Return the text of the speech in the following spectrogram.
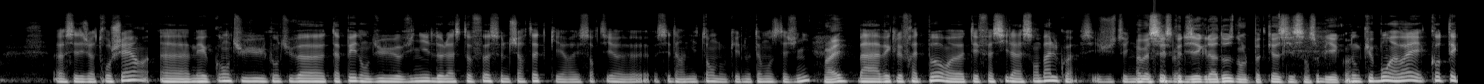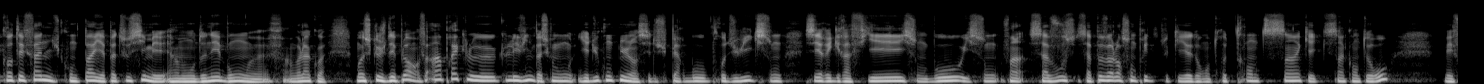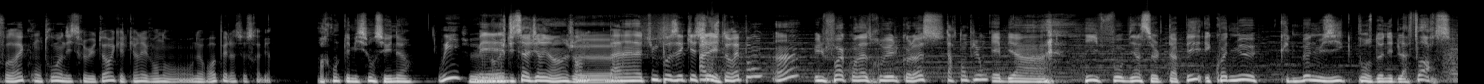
c'est déjà trop cher. Euh, mais quand tu, quand tu vas taper dans du vinyle de Last of Us Uncharted qui est sorti euh, ces derniers temps, donc et notamment aux États-Unis, Ouais. bah avec le frais de port, euh, t'es facile à 100 balles quoi. C'est juste une. Ah bah, c'est ce que disait GLaDOS dans le podcast, ils sans oublier quoi. Donc euh, bon, ah quand t'es quand t'es fan, tu comptes pas, il y a pas de souci, mais à un moment donné, bon, euh, enfin voilà quoi. Moi, ce que je déplore, enfin après que, le, que les vignes, parce qu'il y a du contenu, hein, c'est de super beaux produits qui sont sérigraphiés, ils sont beaux, ils sont, enfin ça vaut, ça peut valoir son prix qui est entre 35 et 50 euros, mais il faudrait qu'on trouve un distributeur et quelqu'un les vende en, en Europe et là ce serait bien. Par contre, l'émission, c'est une heure. Oui, Je, mais non, mais je dis ça, je dis rien. hein, je- en- bah, tu me poses des questions, Allez. je te réponds, hein? Une fois qu'on a trouvé le colosse, Tartampion. eh bien, il faut bien se le taper. Et quoi de mieux qu'une bonne musique pour se donner de la force?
